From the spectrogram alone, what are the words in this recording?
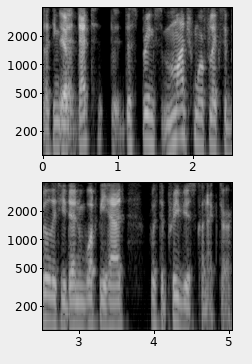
I think yep. that, that this brings much more flexibility than what we had with the previous connector.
